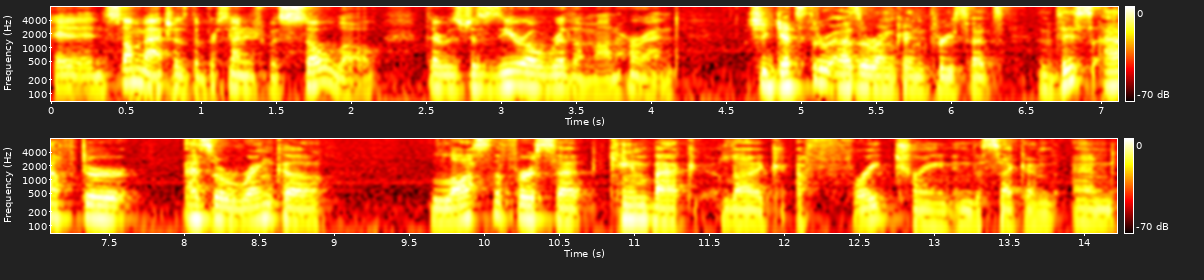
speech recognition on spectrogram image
in some matches, the percentage was so low, there was just zero rhythm on her end. She gets through Azarenka in three sets. This after Azarenka lost the first set, came back like a freight train in the second, and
